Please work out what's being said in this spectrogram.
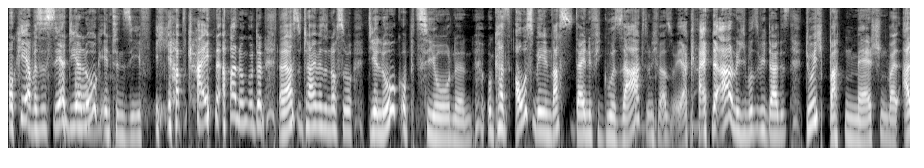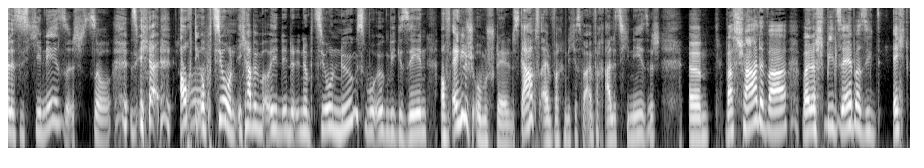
okay, aber es ist sehr dialogintensiv. Ich habe keine Ahnung. Und dann, dann hast du teilweise noch so Dialogoptionen und kannst auswählen, was deine Figur sagt. Und ich war so, ja, keine Ahnung. Ich muss mich da alles durchbutton mashen, weil alles ist chinesisch. So. Ich, auch die Option. Ich habe in, in, in Optionen nirgendwo irgendwie gesehen, auf Englisch umstellen. Es gab's einfach nicht. Es war einfach alles chinesisch. Ähm, was schade war, weil das Spiel selber sieht echt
